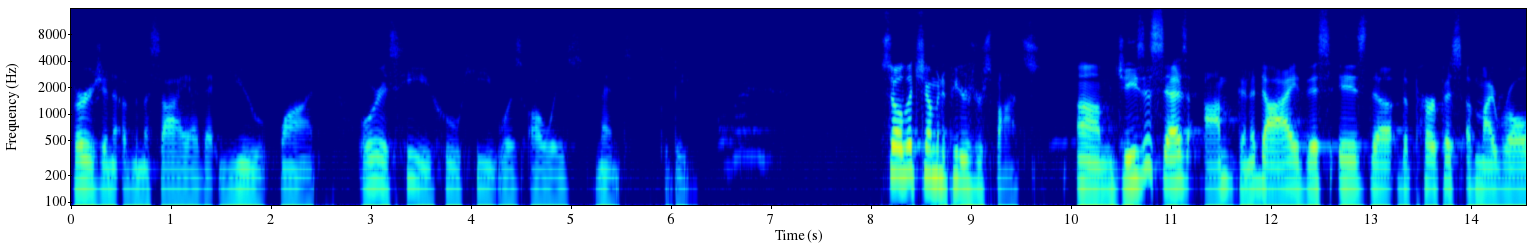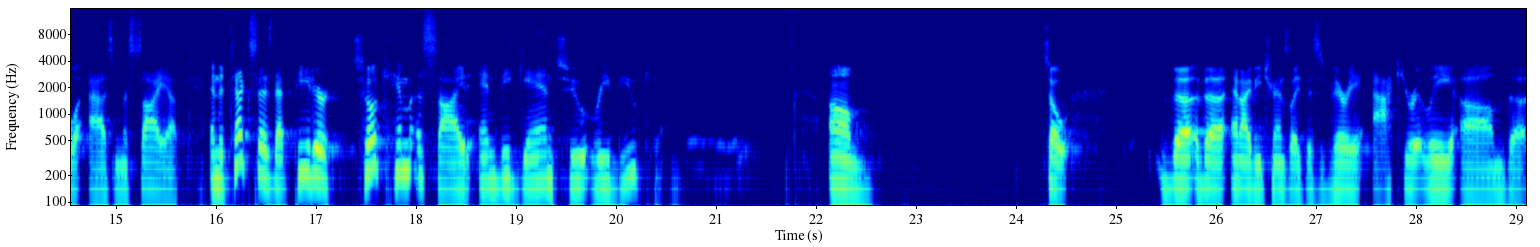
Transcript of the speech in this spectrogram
version of the Messiah that you want, or is he who he was always meant to be? So let's jump into Peter's response. Um, Jesus says, I'm going to die. This is the, the purpose of my role as Messiah. And the text says that Peter took him aside and began to rebuke him. Um, so the, the NIV translate this very accurately. Um, the,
